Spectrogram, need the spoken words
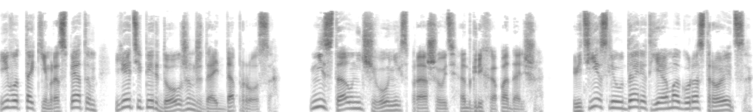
И вот таким распятым я теперь должен ждать допроса. Не стал ничего у них спрашивать от греха подальше. Ведь если ударят, я могу расстроиться.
